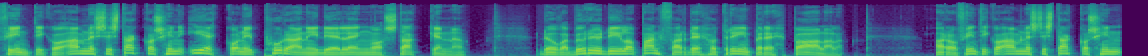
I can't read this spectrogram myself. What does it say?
Fintiko amnessi stakkoshin iekkoni purani de lengo stakkenna. Dova byrydilo panfardeho triinpere paalala. Aro fintiko amnessi stakkoshin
